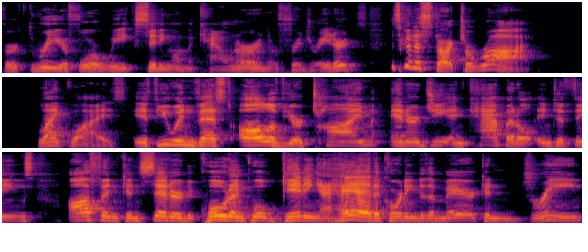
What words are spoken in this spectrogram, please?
for three or four weeks sitting on the counter or in the refrigerator. It's going to start to rot. Likewise, if you invest all of your time, energy, and capital into things often considered quote unquote getting ahead according to the American dream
